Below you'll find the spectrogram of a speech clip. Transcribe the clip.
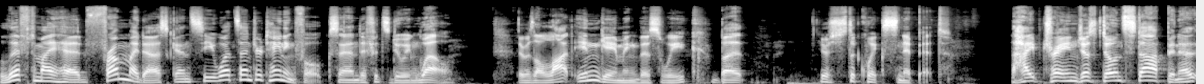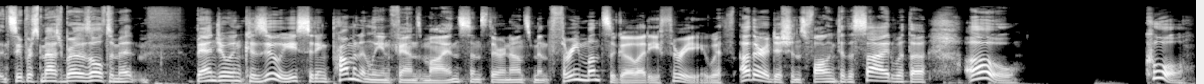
lift my head from my desk and see what's entertaining folks and if it's doing well. There was a lot in gaming this week, but here's just a quick snippet. The hype train just don't stop in, uh, in Super Smash Bros. Ultimate. Banjo and Kazooie sitting prominently in fans' minds since their announcement three months ago at E3, with other additions falling to the side with a, oh, cool.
